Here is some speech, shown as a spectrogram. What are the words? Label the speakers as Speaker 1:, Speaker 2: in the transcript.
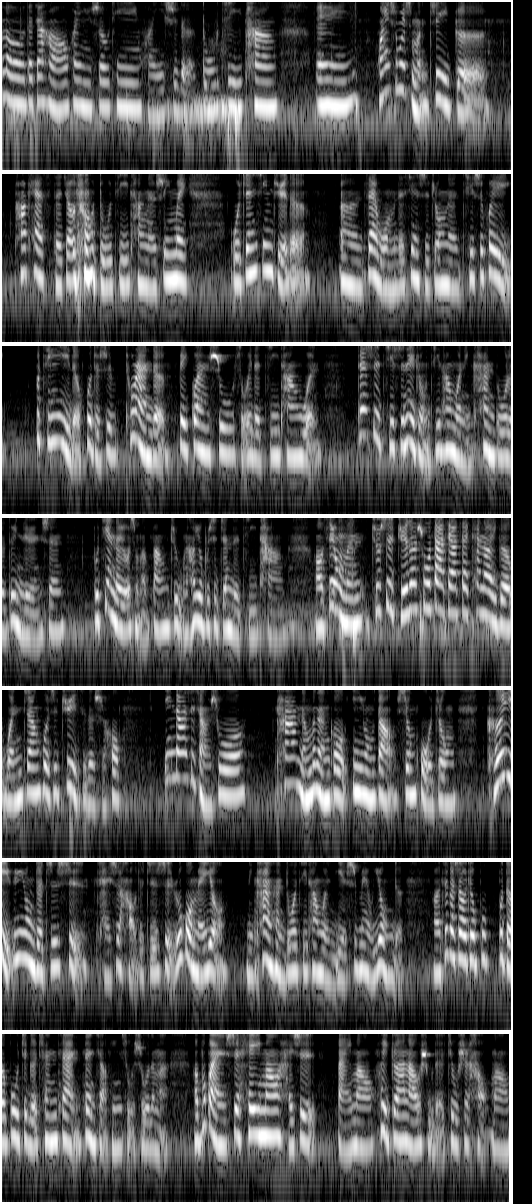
Speaker 1: Hello，大家好，欢迎收听黄医师的毒鸡汤。诶，黄医师为什么这个 Podcast 叫做毒鸡汤呢？是因为我真心觉得，嗯、在我们的现实中呢，其实会不经意的，或者是突然的被灌输所谓的鸡汤文。但是其实那种鸡汤文，你看多了，对你的人生不见得有什么帮助，然后又不是真的鸡汤。好，所以我们就是觉得说，大家在看到一个文章或者是句子的时候，应当是想说，它能不能够应用到生活中，可以运用的知识才是好的知识。如果没有，你看很多鸡汤文也是没有用的。啊，这个时候就不不得不这个称赞邓小平所说的嘛。啊，不管是黑猫还是白猫，会抓老鼠的就是好猫。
